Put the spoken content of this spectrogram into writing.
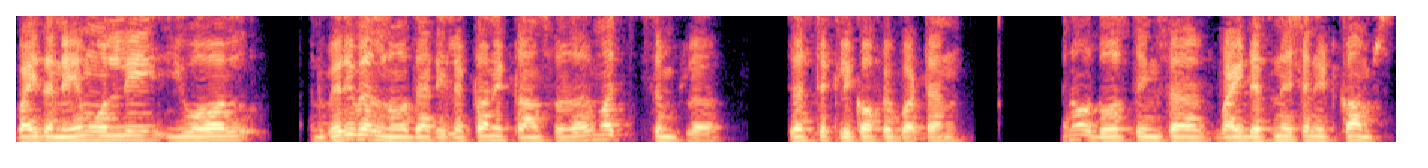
By the name only, you all very well know that electronic transfers are much simpler. Just a click of a button. You know, those things are by definition it comes.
